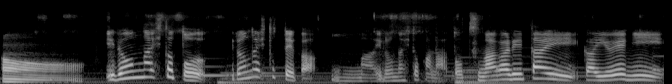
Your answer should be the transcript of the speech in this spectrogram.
あいろんな人といろんな人っていうか、うんまあいろんな人かなとつながりたいがゆえに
